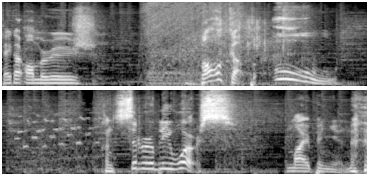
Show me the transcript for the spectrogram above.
Fake out Armarouge. Bulk up. Ooh. Considerably worse, in my opinion.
